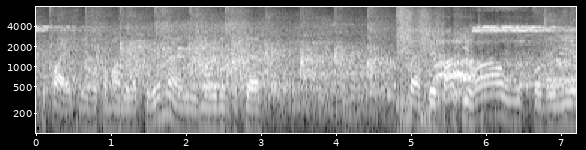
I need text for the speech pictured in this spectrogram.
вступається його команда Верховина і ми один після першої партії вау, подає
